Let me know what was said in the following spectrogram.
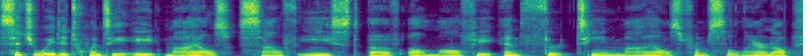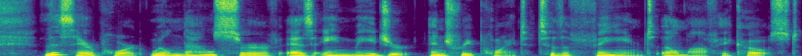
Situated 28 miles southeast of Amalfi and 13 miles from Salerno, this airport will now serve as a major entry point to the famed Amalfi coast.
